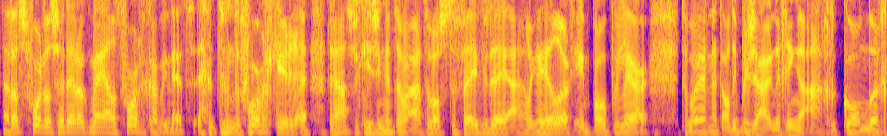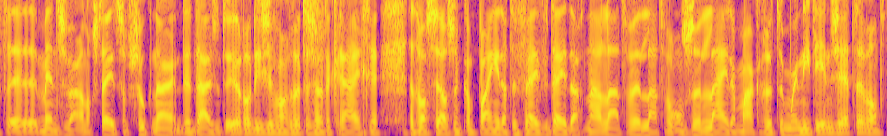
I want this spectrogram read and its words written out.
dat is het voordeel. Zij deden ook mee aan het vorige kabinet. Toen de vorige keer raadsverkiezingen te waren... toen was de VVD eigenlijk heel erg impopulair. Toen werden net al die bezuinigingen aangekondigd. mensen waren nog steeds op zoek naar de duizend euro... die ze van Rutte zouden krijgen. Dat was zelfs een campagne dat de VVD dacht, nou laten we, laten we onze leider Mark Rutte maar niet inzetten... want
